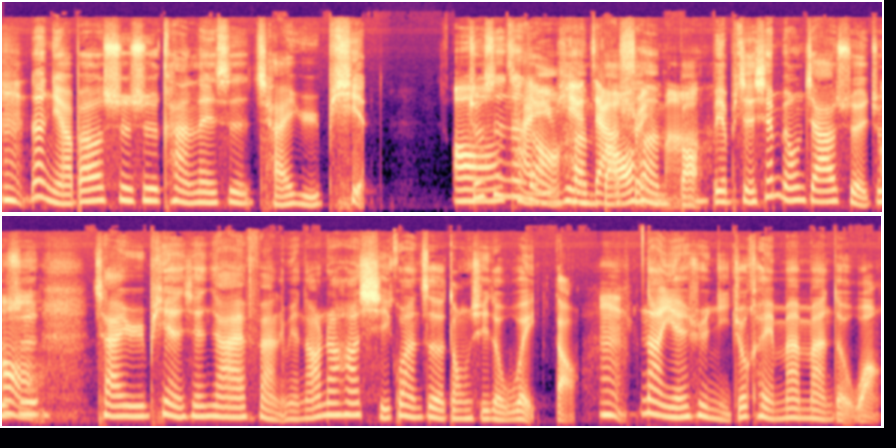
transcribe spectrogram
嗯，那你要不要试试看类似柴鱼片？哦，就是那种很薄很薄，也不也先不用加水，就是柴鱼片先加在饭里面，然后让他习惯这个东西的味道。嗯，那也许你就可以慢慢的往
